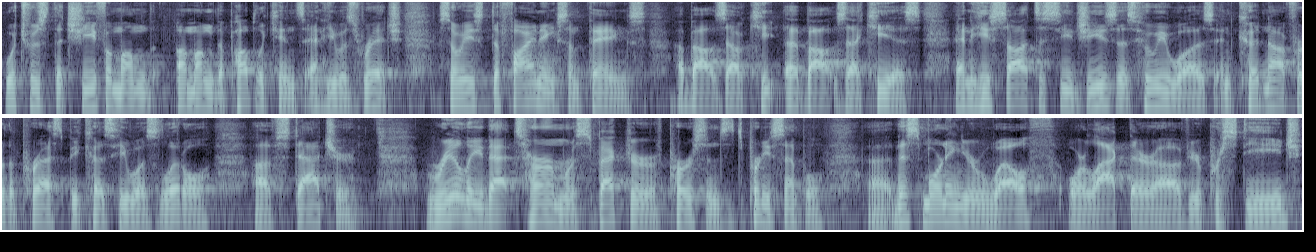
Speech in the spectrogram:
which was the chief among among the publicans, and he was rich." So he's defining some things about, Zacchaeus, and he sought to see Jesus, who he was, and could not for the press because he was little of stature. Really, that term, respecter of persons, it's pretty simple. Uh, this morning, your wealth or lack thereof, your prestige,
